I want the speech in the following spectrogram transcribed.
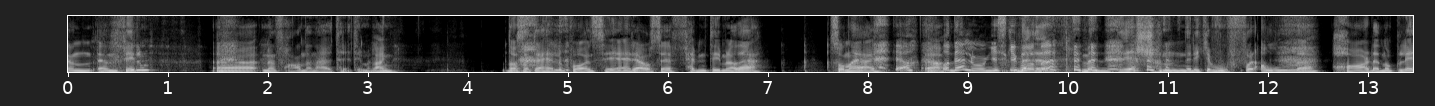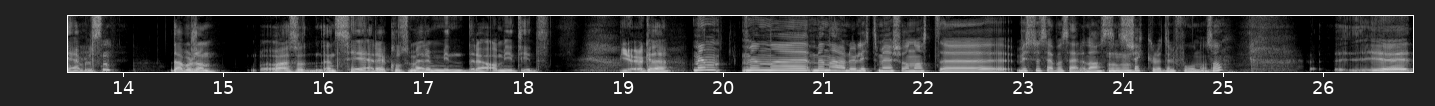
en, en film. uh, men faen, den er jo tre timer lang. Da setter jeg heller på en serie og ser fem timer av det. Sånn er jeg. Ja. Ja. Og det er logisk i hodet. men jeg skjønner ikke hvorfor alle har den opplevelsen. Det er bare sånn altså, En serie konsumerer mindre av min tid. Gjør jo ikke det. Men, men, øh, men er du litt mer sånn at uh, Hvis du ser på serie, da, så Mm. sjekker du telefonen og sånn? Eh,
